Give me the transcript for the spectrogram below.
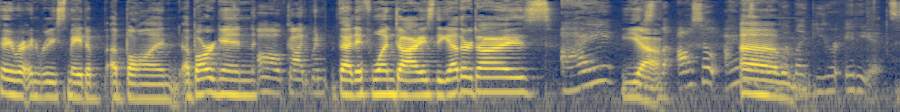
Feyre and Rhys made a, a bond, a bargain Oh God, when that if one dies, the other dies. I Yeah. was- also I was Um, bit like you're idiots.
